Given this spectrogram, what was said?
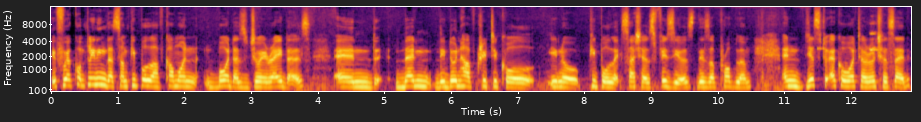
if we're complaining that some people have come on board as joyriders and then they don't have critical, you know, people like such as physios, there's a problem. And just to echo what Arocho said,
